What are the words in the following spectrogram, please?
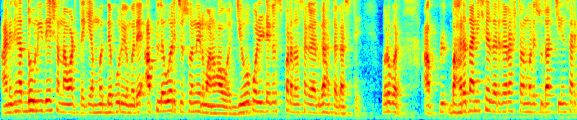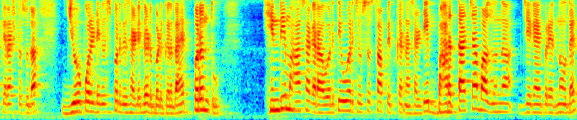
आणि ह्या दोन्ही देशांना वाटतं की या मध्य पूर्वेमध्ये आपलं वर्चस्व निर्माण व्हावं. जिओ पॉलिटिकल स्पर्धा सगळ्यात घातक असते. बरोबर? आप भारत आणि शेजारच्या राष्ट्रांमध्ये सुद्धा चीनसारखे राष्ट्रसुद्धा जिओ पॉलिटिकल स्पर्धेसाठी धडपड करत आहेत. परंतु हिंदी महासागरावरती वर्चस्व स्थापित करण्यासाठी भारताच्या बाजूनं जे काही प्रयत्न होत आहेत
